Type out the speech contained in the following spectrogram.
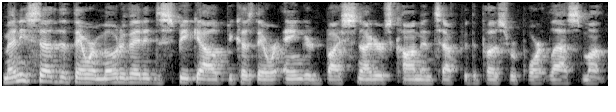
Many said that they were motivated to speak out because they were angered by Snyder's comments after the Post report last month.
